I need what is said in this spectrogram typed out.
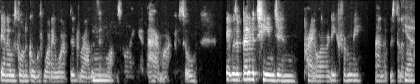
then I was going to go with what I wanted rather mm. than what was going to get the higher mark. So it was a bit of a change in priority for me and it was deliberate. Yeah.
